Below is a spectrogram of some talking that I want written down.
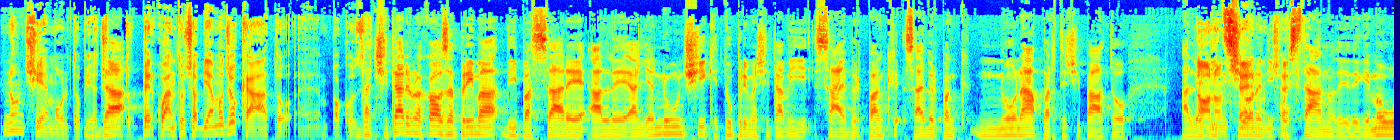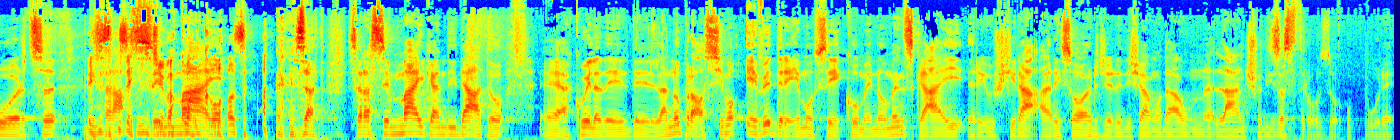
non ci è molto piaciuto. Da, per quanto ci abbiamo giocato, è un po' così. Da citare una cosa prima di passare alle, agli annunci, che tu prima citavi Cyberpunk. Cyberpunk non ha partecipato all'edizione no, di quest'anno dei The Game Awards. Pensa sarà se semmai, qualcosa. esatto, sarà semmai candidato eh, a quella de- dell'anno prossimo e vedremo se come No Man's Sky riuscirà a risorgere diciamo da un lancio disastroso oppure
